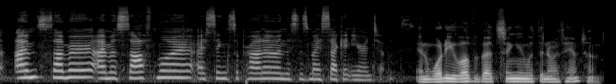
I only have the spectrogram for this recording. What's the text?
I'm Summer. I'm a sophomore. I sing soprano, and this is my second year in tones. and what do you love about singing with the Northamptones?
